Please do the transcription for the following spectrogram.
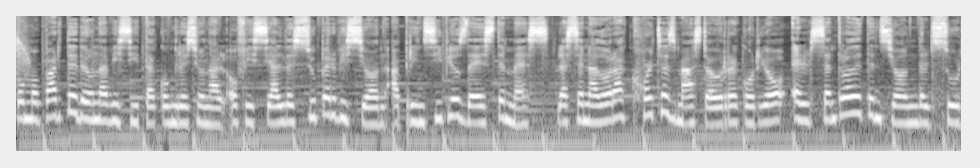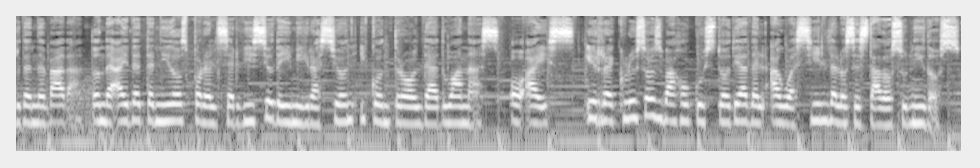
Como parte de una visita congresional oficial de supervisión a principios de este mes, la senadora Cortez Masto recorrió el centro de detención del sur de Nevada, donde hay detenidos por el Servicio de Inmigración y Control de Aduanas, o ICE, y reclusos bajo custodia del alguacil de los Estados Unidos.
